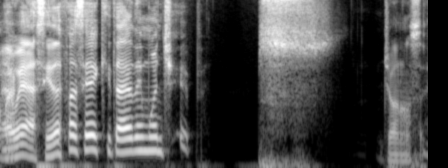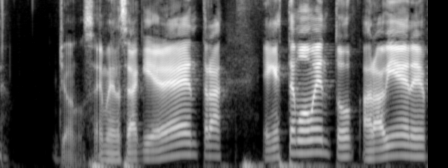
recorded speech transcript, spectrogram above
Mac. güey, así de fácil es quitar el one chip. Yo no sé. Yo no sé. Mira, o sea, aquí entra. En este momento, ahora viene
